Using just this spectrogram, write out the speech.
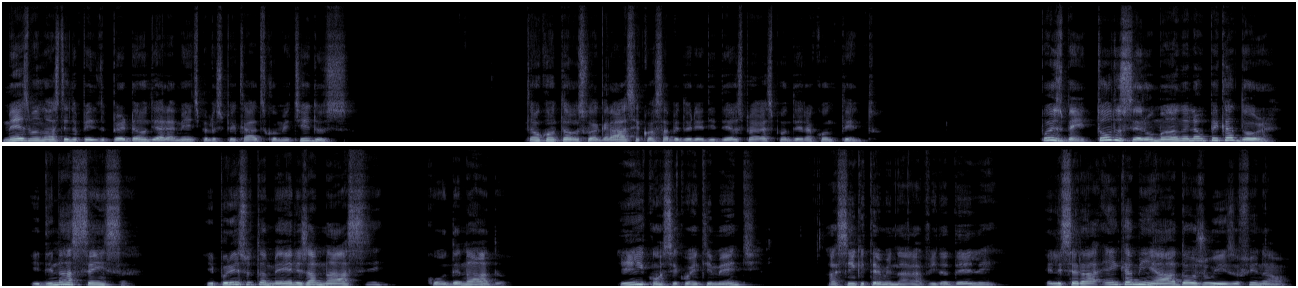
Mesmo nós tendo pedido perdão diariamente pelos pecados cometidos? Então contamos com a graça e com a sabedoria de Deus para responder a contento. Pois bem, todo ser humano é um pecador, e de nascença, e por isso também ele já nasce condenado. E, consequentemente, assim que terminar a vida dele, ele será encaminhado ao juízo final.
